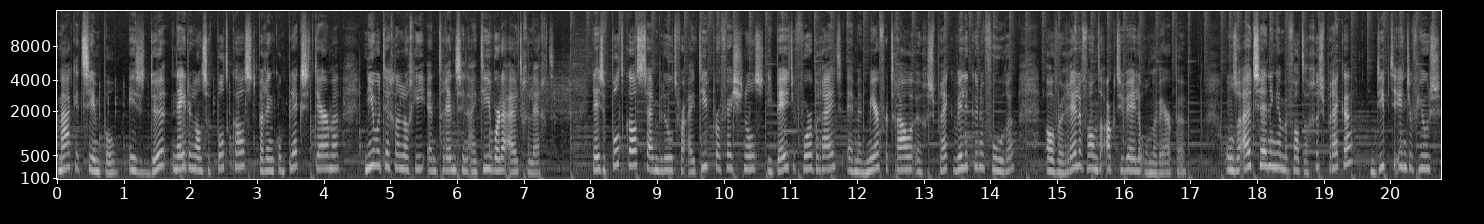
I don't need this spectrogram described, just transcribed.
Maak het simpel is de Nederlandse podcast waarin complexe termen, nieuwe technologie en trends in IT worden uitgelegd. Deze podcasts zijn bedoeld voor IT-professionals die beter voorbereid en met meer vertrouwen een gesprek willen kunnen voeren over relevante actuele onderwerpen. Onze uitzendingen bevatten gesprekken, diepte-interviews,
